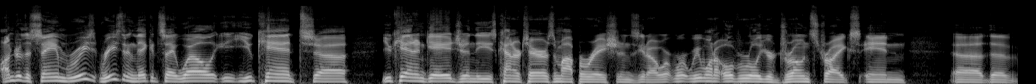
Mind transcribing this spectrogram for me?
under the same re- reasoning they could say, well, you can't uh, you can't engage in these counterterrorism operations. You know, we're, we're, we want to overrule your drone strikes in uh, the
